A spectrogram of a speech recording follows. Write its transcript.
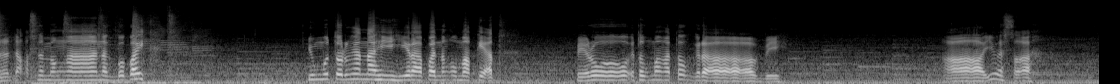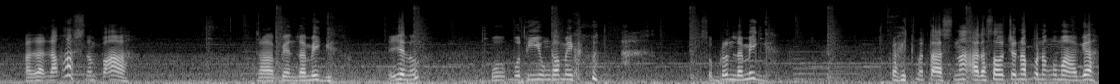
ang lakas ng mga nagbabike yung motor nga nahihirapan ng umakyat. Pero itong mga to grabe. Ayos ah. Ang lalakas ng paa. Grabe ang lamig. Ayan oh. Puputi yung kamay ko. Sobrang lamig. Kahit mataas na alas 8 na po ng umaga.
